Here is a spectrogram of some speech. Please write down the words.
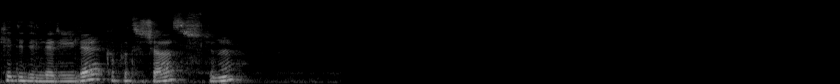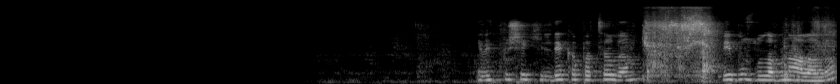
kedi dilleriyle kapatacağız üstünü. Evet bu şekilde kapatalım ve buzdolabına alalım.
